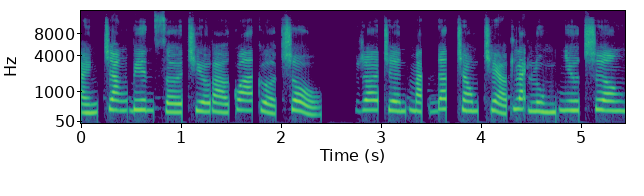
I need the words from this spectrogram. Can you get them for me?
Ánh trăng biên giới chiếu vào qua cửa sổ, rơi trên mặt đất trong trẻo lạnh lùng như sương.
